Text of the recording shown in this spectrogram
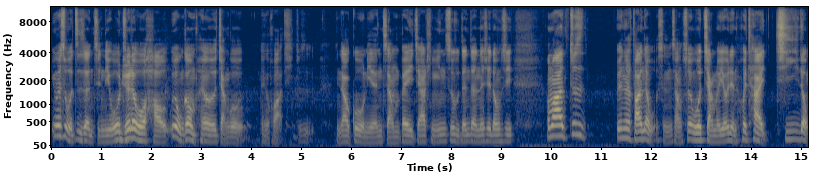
因为是我自身经历，我觉得我好，因为我跟我朋友有讲过那个话题，就是你知道过年长辈、家庭因素等等那些东西，他妈就是。因为那发生在我身上，所以我讲的有点会太激动，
